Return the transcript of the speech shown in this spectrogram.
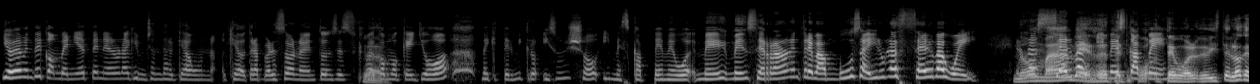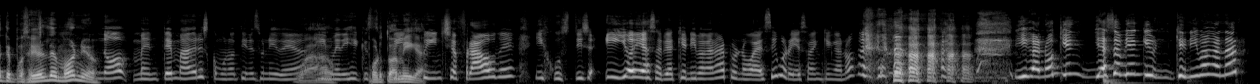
Y obviamente convenía tener una Kim Chantal que a, una, que a otra persona. Entonces fue como que yo me quité el micro, hice un show y me escapé. Me, me, me encerraron entre bambús a ir a una selva, güey. No una selva y me te, escapé. te volviste loca, te poseyó el demonio. No, menté madres como no tienes una idea. y me dije que por es tu amiga. pinche fraude, injusticia. Y yo ya sabía quién iba a ganar, pero no voy a decir, bueno, ya saben quién ganó. y ganó quien, ya sabían quién, quién iba a ganar.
